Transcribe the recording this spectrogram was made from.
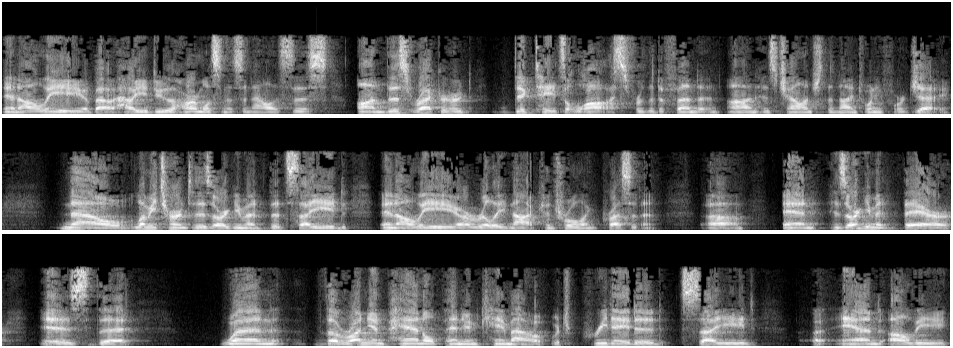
and Ali about how you do the harmlessness analysis on this record dictates a loss for the defendant on his challenge to the 924J. Now let me turn to his argument that Said and Ali are really not controlling precedent. Uh, and his argument there is that when the Runyon panel opinion came out, which predated Said uh, and Ali,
